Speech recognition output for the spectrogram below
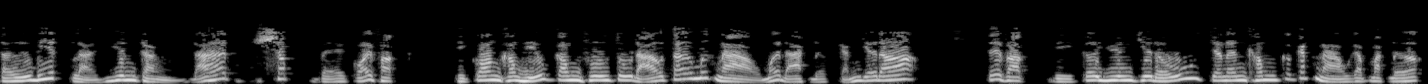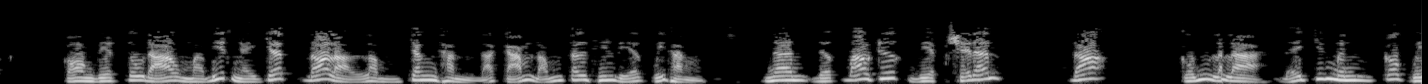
Tự biết là duyên trần đã hết, sắp về cõi Phật, thì con không hiểu công phu tu đạo tới mức nào mới đạt được cảnh giới đó. Thế Phật vì cơ duyên chưa đủ cho nên không có cách nào gặp mặt được. Còn việc tu đạo mà biết ngày chết đó là lòng chân thành đã cảm động tới thiên địa quỷ thần, nên được báo trước việc sẽ đến. Đó cũng là để chứng minh có quỷ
